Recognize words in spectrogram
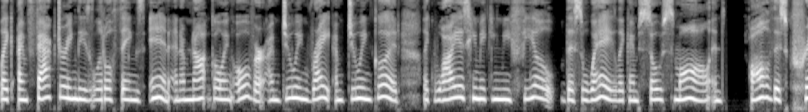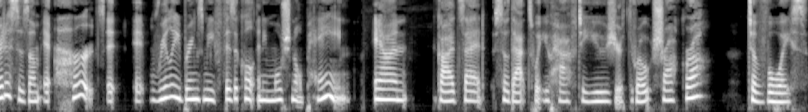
Like I'm factoring these little things in and I'm not going over. I'm doing right. I'm doing good. Like why is he making me feel this way? Like I'm so small and all of this criticism, it hurts. It, it really brings me physical and emotional pain. And God said, so that's what you have to use your throat chakra to voice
